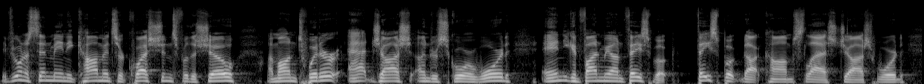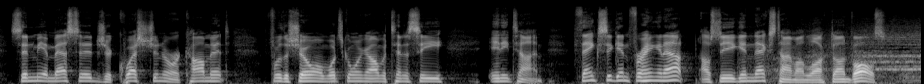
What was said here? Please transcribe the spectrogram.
If you want to send me any comments or questions for the show, I'm on Twitter at Josh underscore Ward, and you can find me on Facebook facebook.com slash Josh Ward. Send me a message, a question, or a comment for the show on what's going on with Tennessee anytime. Thanks again for hanging out. I'll see you again next time on Locked On Vols.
